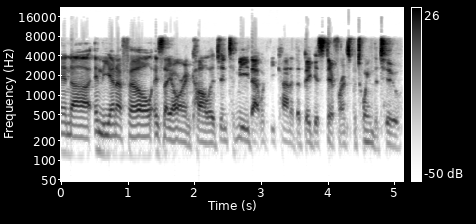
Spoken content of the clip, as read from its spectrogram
in uh, in the NFL as they are in college. And to me, that would be kind of the biggest difference between the two.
